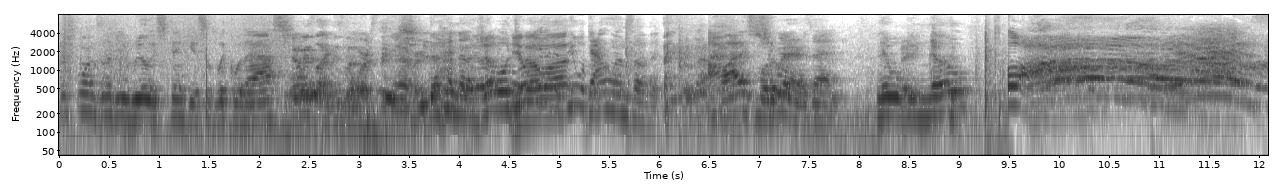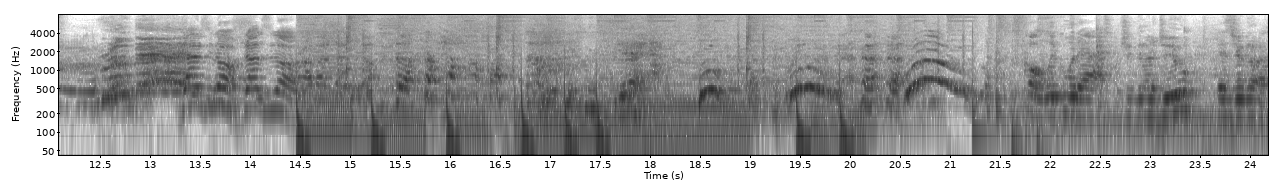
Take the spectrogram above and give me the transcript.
This one's gonna be really stinky. It's a liquid ass. Joey's like, this is the worst thing ever. no, Joe, well, You know had what? to deal with gallons of it. I swear that there will be no. Oh, oh, oh, dance it off, dance it off. Dance it off? This is called liquid ass. What you're gonna do is you're gonna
